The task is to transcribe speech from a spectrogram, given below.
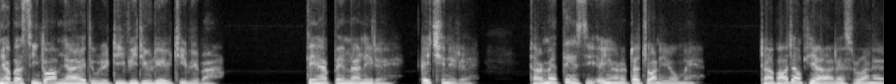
ညဘက်စီးသွားများတဲ့သူတွေဒီဗီဒီယိုလေးကိုကြည့်ပေးပါတင်ဟာပင်ပန်းနေတယ်အိတ်ချင်နေတယ်ဒါပေမဲ့တင့်စီအိမ်ကတော့တက်ကြွနေတော့မယ်ဒါဘာကြောင့်ဖြစ်ရတာလဲဆိုတာနဲ့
